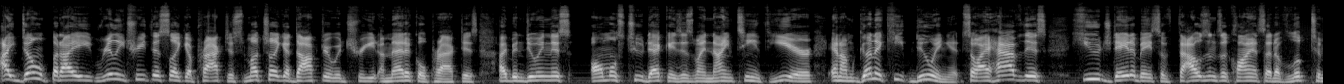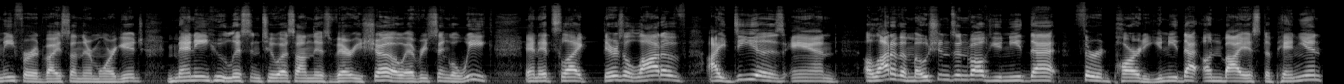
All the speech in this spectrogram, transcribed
I don't, but I really treat this like a practice, much like a doctor would treat a medical practice. I've been doing this almost two decades. This is my 19th year, and I'm to keep doing it. So I have this huge database of thousands of clients that have looked to me for advice on their mortgage, many who listen to us on this very show every single week. And it's like there's a lot of ideas and a lot of emotions involved. You need that third party. You need that unbiased opinion.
